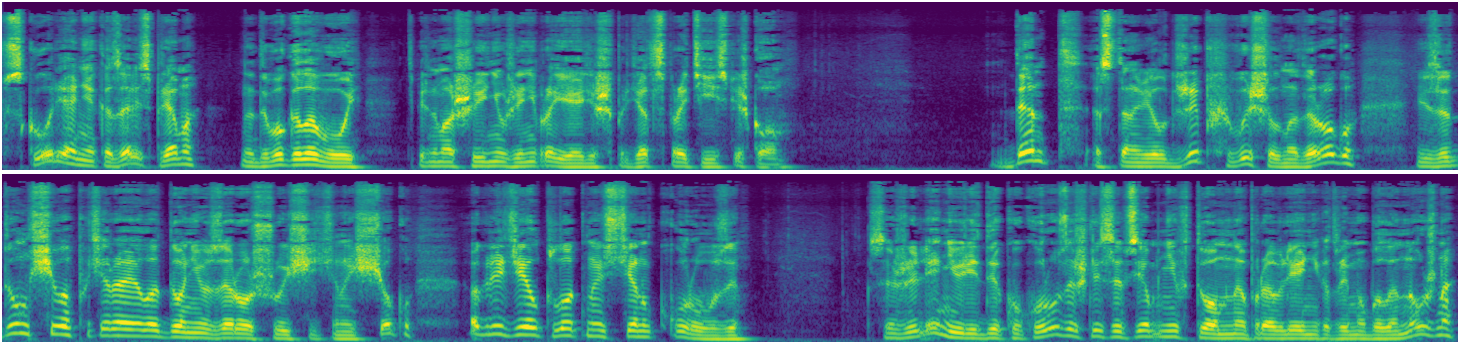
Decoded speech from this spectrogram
Вскоре они оказались прямо над его головой. Теперь на машине уже не проедешь, придется пройтись пешком. Дент остановил джип, вышел на дорогу и, задумчиво, потирая ладонью заросшую щетиной щеку, оглядел плотную стену кукурузы. К сожалению, ряды кукурузы шли совсем не в том направлении, которое ему было нужно,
